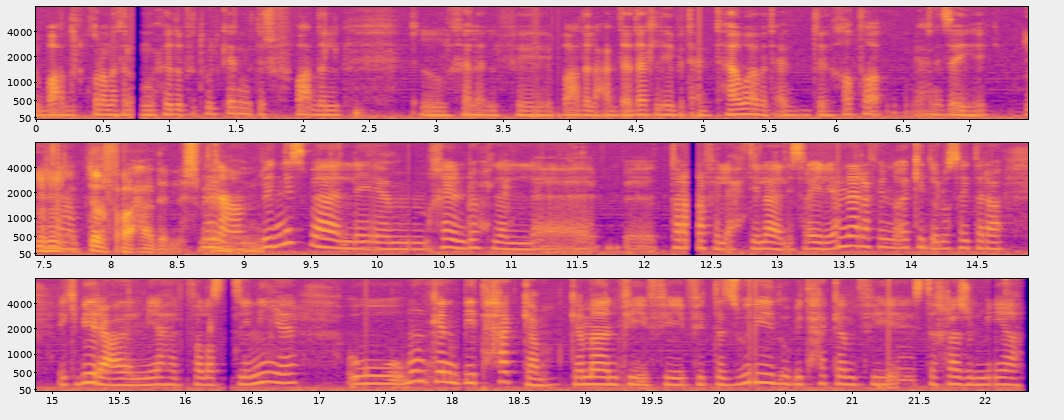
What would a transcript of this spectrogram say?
في بعض القرى. مثلا المحيطة في طول كرم تشوف بعض الخلل في بعض بعض اللي هي بتعد هواء بتعد خطأ يعني زي هيك. نعم. ترفع هذه النسبة. نعم. بالنسبة خلينا نروح للطرف الاحتلال الإسرائيلي. نعرف إنه أكيد له سيطرة كبيرة على المياه الفلسطينية وممكن بيتحكم كمان في في في التزويد وبيتحكم في استخراج المياه.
